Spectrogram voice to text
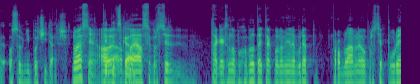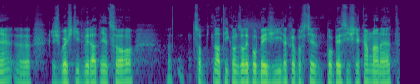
eh, osobní počítač. No jasně, ale, Typická. ale já si prostě, tak jak jsem to pochopil teď, tak podle mě nebude problém, nebo prostě půjde, když budeš chtít vydat něco, co na té konzoli poběží, tak to prostě poběsíš někam na net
